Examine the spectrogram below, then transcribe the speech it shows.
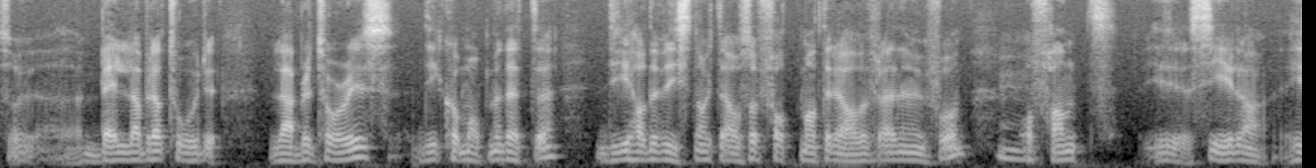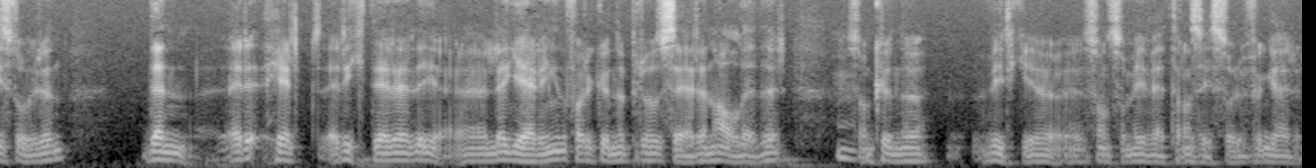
Så uh, Bell Laboratories de kom opp med dette. De hadde visstnok også fått materiale fra den ufoen, mm. og fant, sier da historien, den helt riktige legeringen for å kunne produsere en halvleder mm. som kunne virke sånn som vi vet transistorer fungerer.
